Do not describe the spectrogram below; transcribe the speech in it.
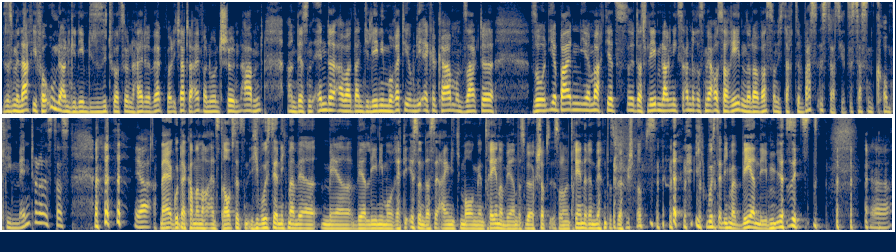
Es ist mir nach wie vor unangenehm, diese Situation in Heidelberg, weil ich hatte einfach nur einen schönen Abend, an dessen Ende aber dann die Leni Moretti um die Ecke kam und sagte, So, und ihr beiden, ihr macht jetzt äh, das Leben lang nichts anderes mehr außer reden oder was? Und ich dachte, was ist das jetzt? Ist das ein Kompliment oder ist das, ja. Naja gut, da kann man noch eins draufsetzen. Ich wusste ja nicht mal wer, mehr, wer Leni Moretti ist und dass er eigentlich morgen ein Trainer während des Workshops ist oder eine Trainerin während des Workshops. ich wusste ja nicht mal, wer neben mir sitzt. ja.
